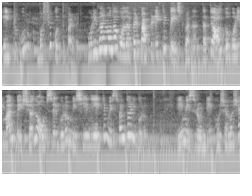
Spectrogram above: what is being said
এইটুকু অবশ্যই করতে পারবেন। পরিমাণ মতো গোলাপের পাপড়ির একটি পেস্ট বানান। তাতে অল্প পরিমাণ বেসন ওটসের গুঁড়ো মিশিয়ে নিয়ে একটি মিশ্রণ তৈরি করুন। এই মিশ্রণটি ঘষে ঘষে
